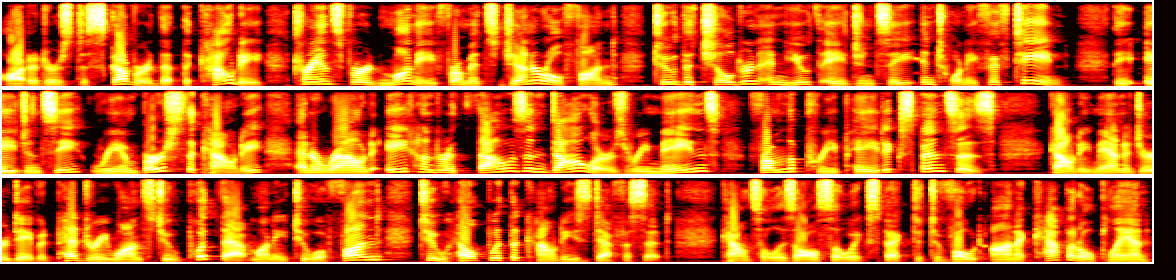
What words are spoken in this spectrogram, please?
Auditors discovered that the county transferred money from its general fund to the Children and Youth Agency in 2015. The agency reimbursed the county, and around $800,000 remains from the prepaid expenses. County Manager David Pedri wants to put that money to a fund to help with the county's deficit. Council is also expected to vote on a capital plan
